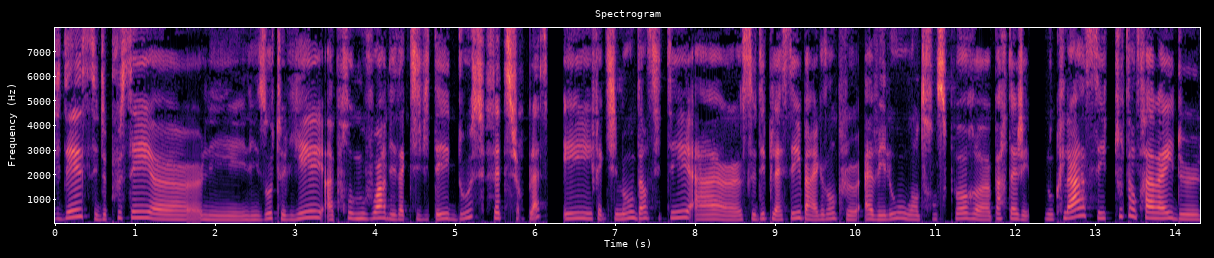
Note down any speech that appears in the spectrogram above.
L'idée, c'est de pousser euh, les, hôteliers à promouvoir des activités douces faites sur place et effectivement d'inciter à se déplacer, par exemple, à vélo ou en transport partagé. Donc là, c'est tout un travail de,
